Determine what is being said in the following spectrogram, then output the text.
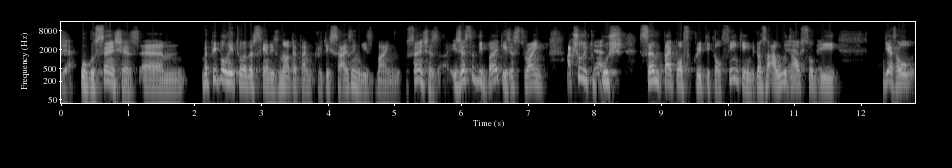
yeah. Hugo Sanchez. Um, but people need to understand it's not that I'm criticizing he's buying Sanchez. It's just a debate. He's just trying actually to yeah. push some type of critical thinking because I would yeah, also be yes, I will,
